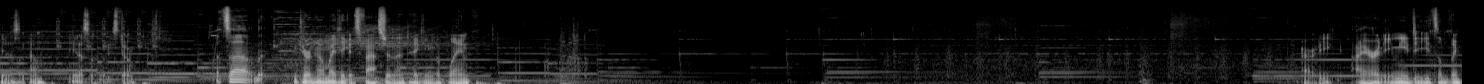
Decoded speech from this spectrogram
He doesn't know. He doesn't know what he's doing. Let's uh return home. I think it's faster than taking the plane. I already, I already need to eat something.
